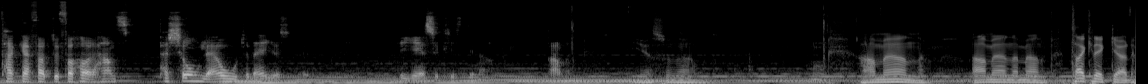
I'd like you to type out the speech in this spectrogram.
Tackar för att du får höra hans personliga ord till dig just nu. I Jesu Kristi namn. Amen. I Jesu namn. Amen. Amen, amen. Tack Rickard.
